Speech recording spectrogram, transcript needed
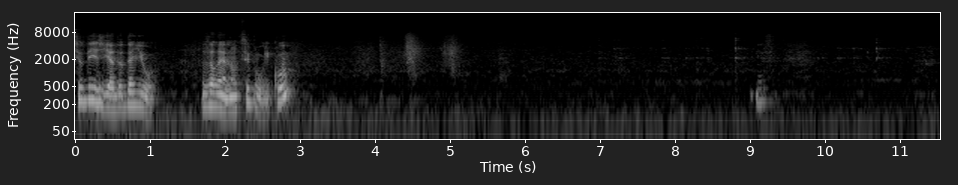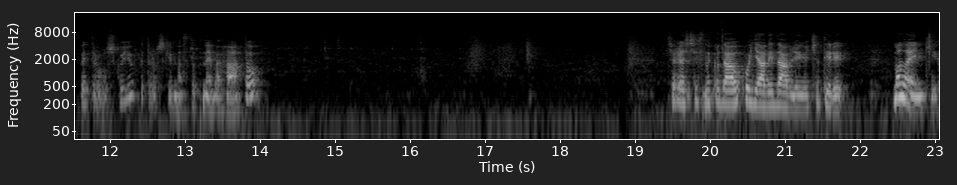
Сюди ж я додаю зелену цибульку. Із петрушкою. Петрушки в нас тут небагато. Через чесникодавку я видавлюю 4 маленьких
